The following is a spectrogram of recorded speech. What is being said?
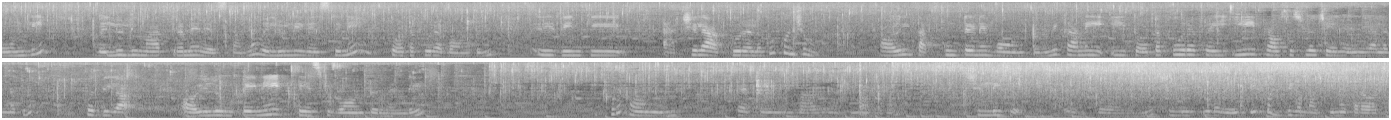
ఓన్లీ వెల్లుల్లి మాత్రమే వేస్తాము. వెల్లుల్లి వేస్తేనే తోటకూర బాగుంటుంది. ఇది దీనికి యాక్చువల్లీ ఆకుకూరలకు కొంచెం ఆయిల్ తక్కువ ఉంటేనే బాగుంటుంది. కానీ ఈ తోటకూర ఫ్రై ఈ ప్రాసెస్లో చేయాలన్నప్పుడు కొద్దిగా ఆయిల్ ఉంటేనే టేస్ట్ బాగుంటుందండి. ఇప్పుడు ఆనియన్ పెట్టండి బాగా మగ్గినప్పుడు చిల్లీస్ వేసుకోవాలండి. చిల్లీస్ కూడా వేసి కొద్దిగా మగ్గిన తర్వాత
